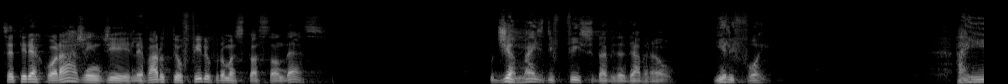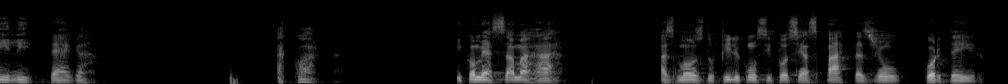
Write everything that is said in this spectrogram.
Você teria coragem de levar o teu filho para uma situação dessa? O dia mais difícil da vida de Abraão. E ele foi. Aí ele pega a corda e começa a amarrar as mãos do filho como se fossem as patas de um cordeiro.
